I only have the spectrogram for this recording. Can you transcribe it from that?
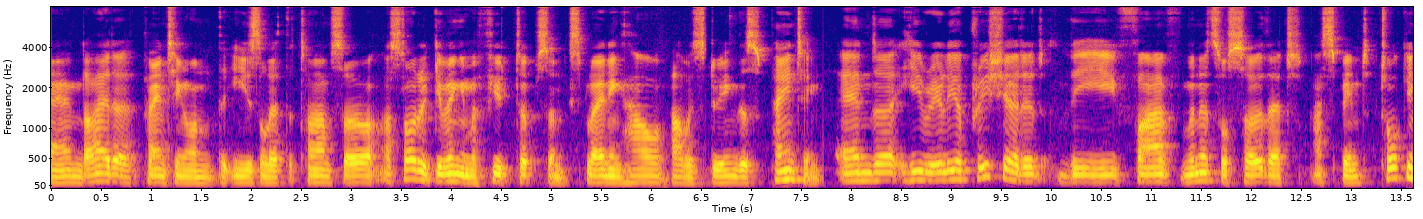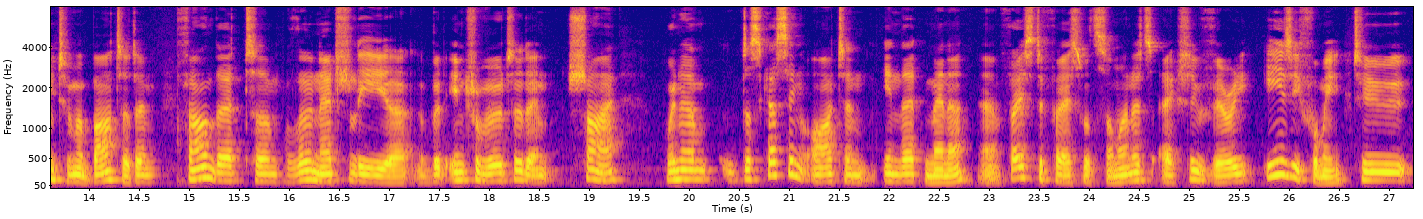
and I had a painting on the easel at the time, so I started giving him a few tips and explaining how I was doing this painting. And uh, he really appreciated the five minutes or so that I spent talking to him about it and found that um, although naturally uh, a bit introverted and shy, when I'm discussing art and in that manner, face to face with someone, it's actually very easy for me to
